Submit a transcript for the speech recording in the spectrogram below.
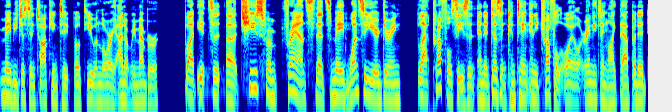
maybe just in talking to both you and Laurie. I don't remember. But it's a, a cheese from France that's made once a year during black truffle season and it doesn't contain any truffle oil or anything like that, but it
